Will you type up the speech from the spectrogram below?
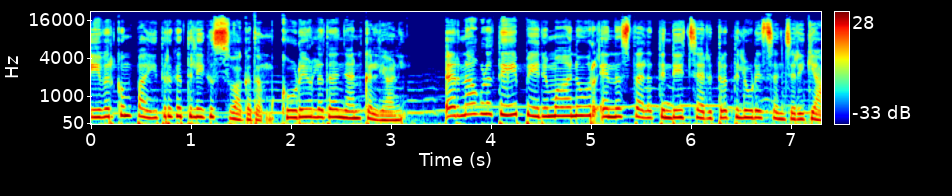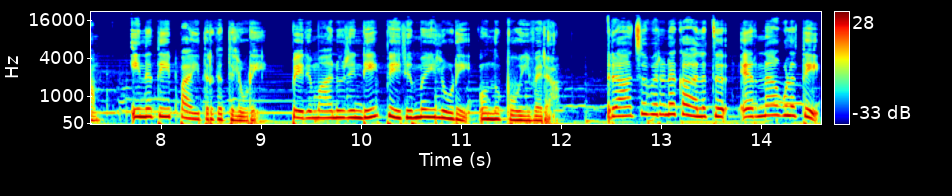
ഏവർക്കും പൈതൃകത്തിലേക്ക് സ്വാഗതം. കൂടെയുള്ളത് ഞാൻ കല്യാണി. എറണാകുളത്തെ പെരുമാനൂർ എന്ന സ്ഥലത്തിന്റെ ചരിത്രത്തിലൂടെ സഞ്ചരിക്കാം ഇന്നത്തെ പൈതൃകത്തിലൂടെ. പെരുമാനൂരിന്റെ പെരുമയിലൂടെ ഒന്ന് പോയി വരാം. രാജഭരണകാലത്ത് എറണാകുളത്തെ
